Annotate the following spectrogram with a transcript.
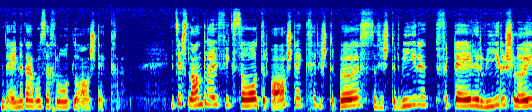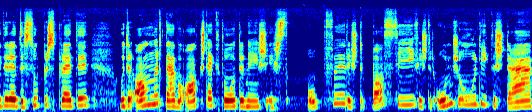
und einen, der, der sich anstecken lässt. Jetzt ist es landläufig so, der Anstecker ist der Böse, das ist der Virenverteiler, Virenschleuderer, der Superspreader und der andere, der, der angesteckt worden ist, ist das Opfer, ist der Passiv, ist der Unschuldig, das ist der,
